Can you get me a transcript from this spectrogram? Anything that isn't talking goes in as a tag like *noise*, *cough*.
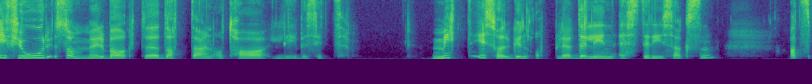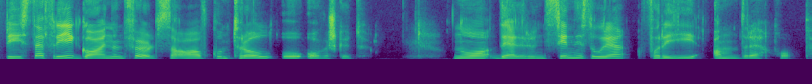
I fjor sommer valgte datteren å ta livet sitt. Midt i sorgen opplevde Linn Ester Isaksen at Spis deg fri ga henne en følelse av kontroll og overskudd. Nå deler hun sin historie for å gi andre håp.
